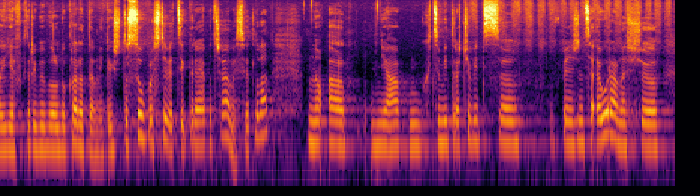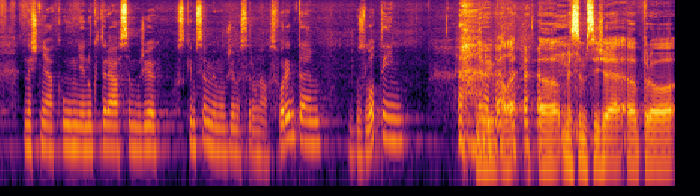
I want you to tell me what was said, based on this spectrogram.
jev, který by byl dokladatelný. Takže to jsou prostě věci, které je potřeba vysvětlovat. No a já chci mít radši víc eh, v peněžence eura, než, eh, než nějakou měnu, která se může, s kým se my můžeme srovnat, s forintem nebo zlotým, Nevím, ale uh, myslím si, že uh, pro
